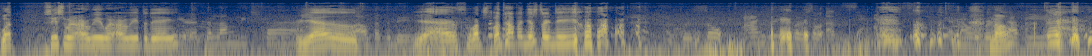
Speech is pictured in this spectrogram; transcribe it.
What? Sis, where are we? Where are we today? Here at the Long Beach ka. Yeah. Alta today. Yes. What's what happened yesterday? We're so angry, we're so upset. And now we're very No? happy.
